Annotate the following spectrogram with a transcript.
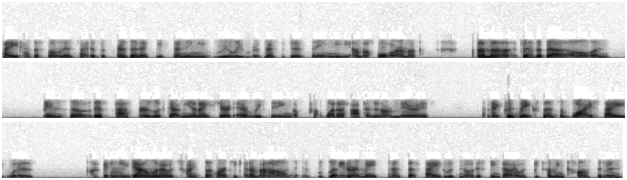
Saeed has a phone inside of the prison, and he's sending me really rude messages saying me I'm a whore, I'm a I'm a Jezebel, and and so this pastor looked at me and I shared everything of what had happened in our marriage. And I couldn't make sense of why Saeed was putting me down when I was trying so hard to get him out. Later, it made sense that Saeed was noticing that I was becoming confident.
